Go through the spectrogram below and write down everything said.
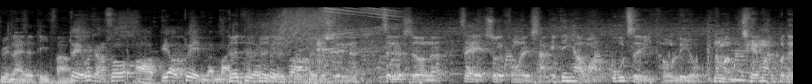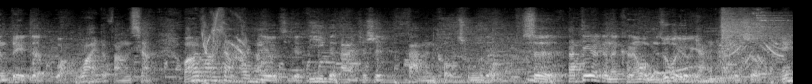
原来的地方。对，我想说啊，不要对门嘛，对对对对对窗对水呢，这个时候呢，在所有风水上一定要往屋子里头流，那么千万不能对着往外的方向。往外方向通常有几个，第一个当然就是大门口出入的门，是那第二个呢，可能我们如果有阳台的时候，哎，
